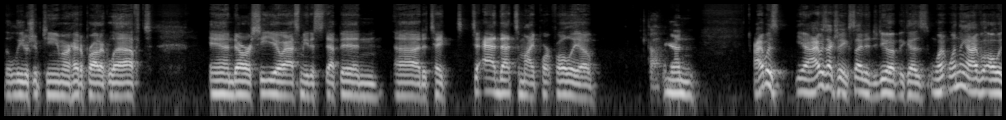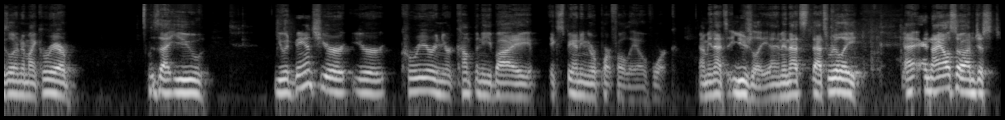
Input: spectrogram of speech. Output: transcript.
the leadership team. Our head of product left, and our CEO asked me to step in uh, to take to add that to my portfolio. Okay. And I was, yeah, I was actually excited to do it because one, one thing I've always learned in my career is that you you advance your your career in your company by expanding your portfolio of work. I mean, that's usually, I mean, that's that's really, and I also I'm just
